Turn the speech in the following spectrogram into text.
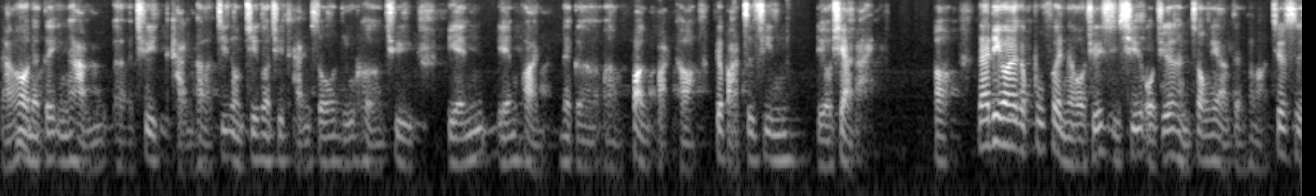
然后呢，跟银行呃去谈哈，金融机构去谈说如何去延延缓那个呃放款哈，就把资金留下来。哦，那另外一个部分呢，我觉得其实我觉得很重要的哈，就是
